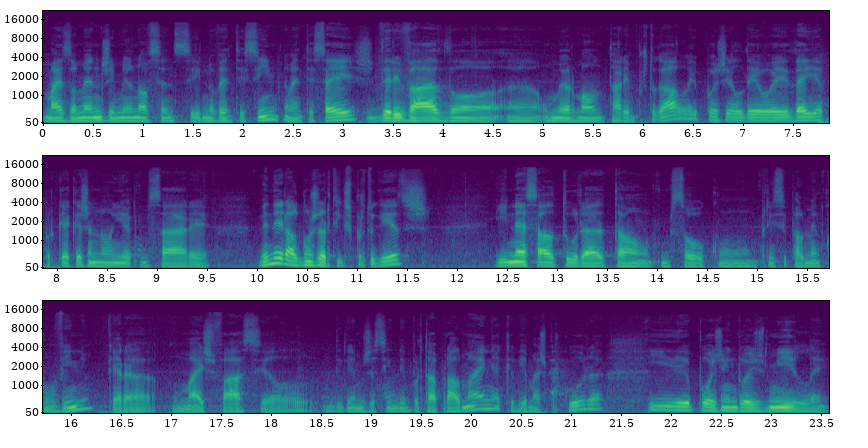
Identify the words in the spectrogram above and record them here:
mais ou menos em 1995, 96, derivado uh, o meu irmão estar em Portugal. E depois ele deu a ideia porque é que a gente não ia começar a vender alguns artigos portugueses e nessa altura então começou com principalmente com vinho, que era o mais fácil, digamos assim, de importar para a Alemanha, que havia mais procura. E depois, em 2000, uh,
